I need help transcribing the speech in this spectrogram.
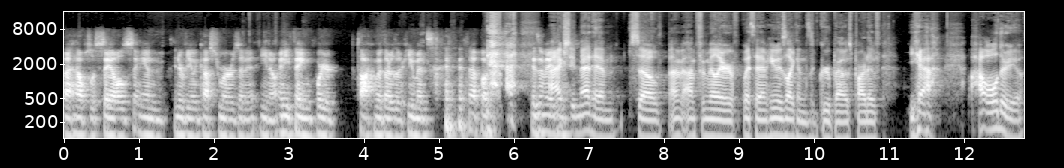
that helps with sales and interviewing customers and you know anything where you're talking with other humans. that book is amazing. I actually met him, so I'm, I'm familiar with him. He was like in the group I was part of. Yeah. How old are you?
